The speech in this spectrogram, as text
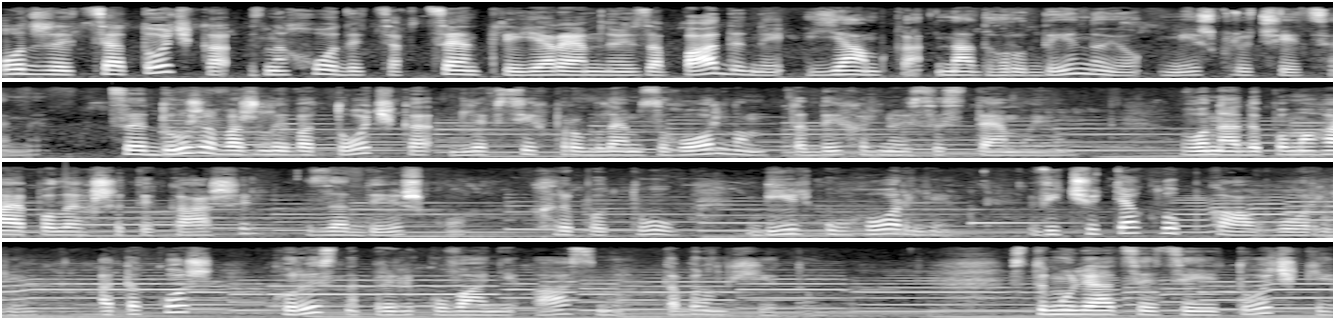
Отже, ця точка знаходиться в центрі яремної западини, ямка над грудиною між ключицями. Це дуже важлива точка для всіх проблем з горлом та дихальною системою. Вона допомагає полегшити кашель, задишку, хрипоту, біль у горлі, відчуття клубка в горлі, а також корисна при лікуванні астми та бронхіту. Стимуляція цієї точки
